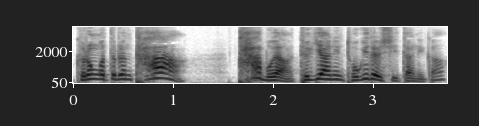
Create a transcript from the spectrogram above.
그런 것들은 다, 다 뭐야? 득이 아닌 독이 될 수 있다니까?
